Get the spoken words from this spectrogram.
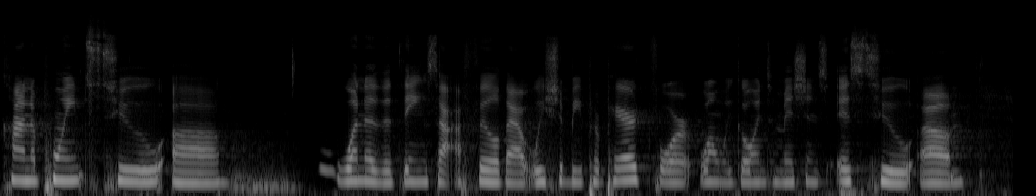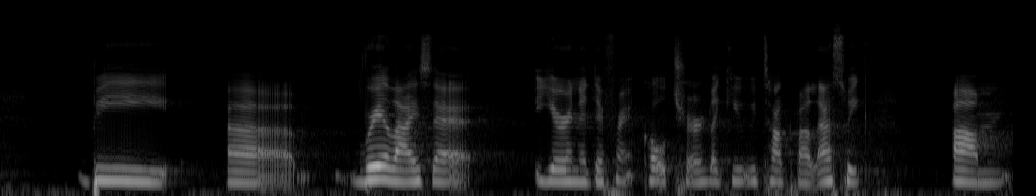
kind of points to uh, one of the things that I feel that we should be prepared for when we go into missions is to um, be uh, realize that you're in a different culture, like you we talked about last week, um,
